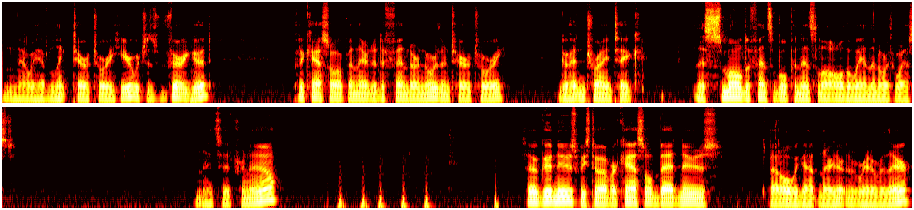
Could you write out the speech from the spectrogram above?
Now we have linked territory here, which is very good. Put a castle up in there to defend our northern territory. Go ahead and try and take this small defensible peninsula all the way in the northwest. And that's it for now. So good news, we still have our castle. Bad news, it's about all we got there, right over there.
